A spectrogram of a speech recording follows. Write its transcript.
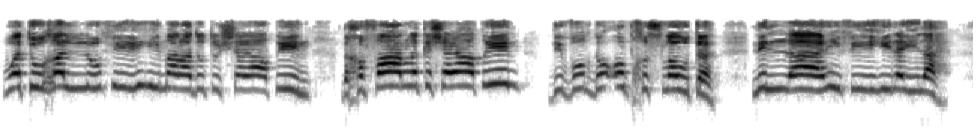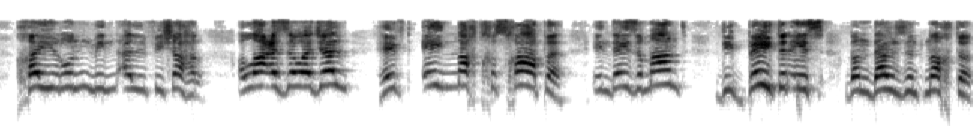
Wa tughallu fihi maradatu shayatin. De gevaarlijke shayatin, die worden opgesloten. Lillahi fihi laylah. Khayrun min alfi shahr. Allah Azza wa Jal heeft één nacht geschapen in deze maand die beter is dan duizend nachten.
